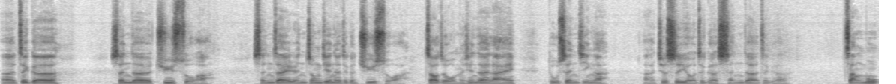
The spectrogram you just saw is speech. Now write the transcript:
呃，这个神的居所啊，神在人中间的这个居所啊，照着我们现在来读圣经啊，啊，就是有这个神的这个帐幕，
